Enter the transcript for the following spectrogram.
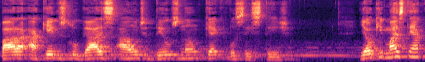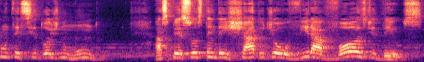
para aqueles lugares aonde Deus não quer que você esteja. E é o que mais tem acontecido hoje no mundo. As pessoas têm deixado de ouvir a voz de Deus,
